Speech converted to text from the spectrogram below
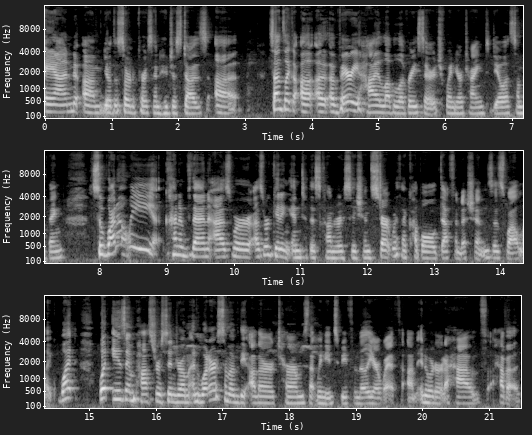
and um, you're the sort of person who just does uh, sounds like a, a, a, very high level of research when you're trying to deal with something. So why don't we kind of then as we're as we're getting into this conversation start with a couple definitions as well. Like what what is imposter syndrome and what are some of the other terms that we need to be familiar with um, in order to have have a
